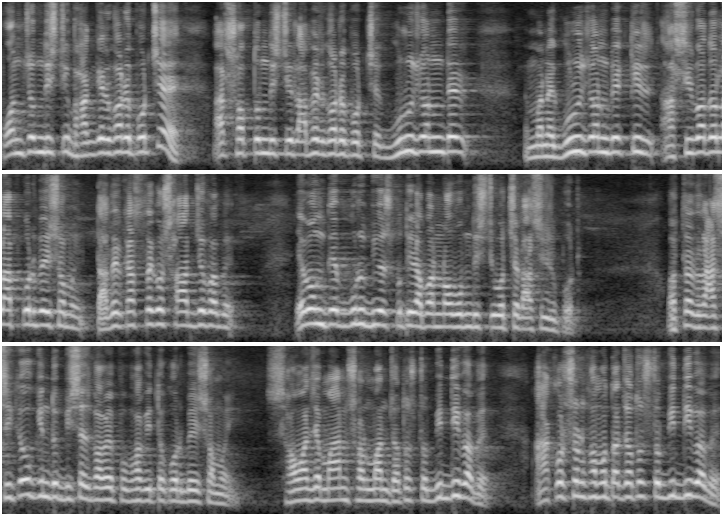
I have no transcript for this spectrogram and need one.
পঞ্চম দৃষ্টি ভাগ্যের ঘরে পড়ছে আর সপ্তম দৃষ্টি লাভের ঘরে পড়ছে। গুরুজনদের মানে গুরুজন ব্যক্তির আশীর্বাদও লাভ করবে এই সময়। তাদের কাছ থেকেও সাহায্য পাবে। এবং দেবগুরু বৃহস্পতির আবার নবম দৃষ্টি পড়ছে রাশির উপর। অর্থাৎ রাশিকেও কিন্তু বিশেষভাবে প্রভাবিত করবে এই সময়। সমাজে মান সম্মান যথেষ্ট বৃদ্ধি পাবে। আকর্ষণ ক্ষমতা যথেষ্ট বৃদ্ধি পাবে।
